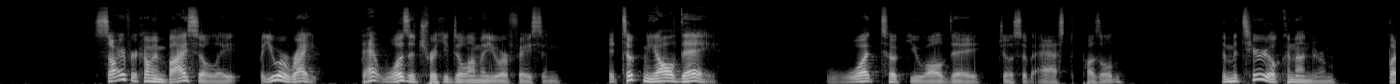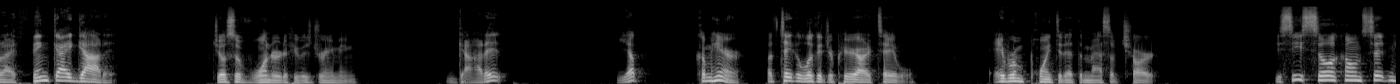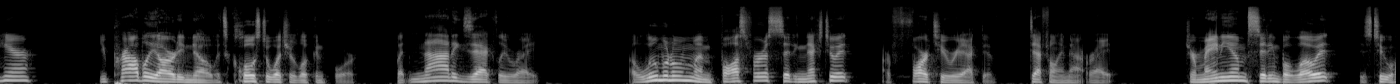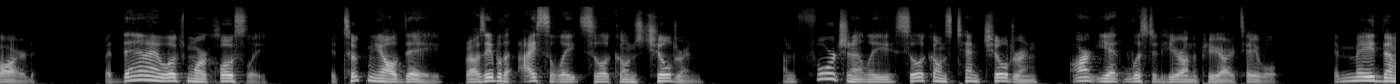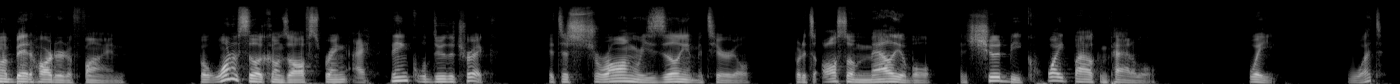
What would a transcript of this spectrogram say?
Sorry for coming by so late, but you were right. That was a tricky dilemma you were facing. It took me all day. What took you all day? Joseph asked, puzzled. The material conundrum, but I think I got it. Joseph wondered if he was dreaming. Got it? Yep. Come here. Let's take a look at your periodic table. Abram pointed at the massive chart. You see silicone sitting here? You probably already know it's close to what you're looking for, but not exactly right. Aluminum and phosphorus sitting next to it are far too reactive definitely not right. Germanium sitting below it is too hard. But then I looked more closely. It took me all day, but I was able to isolate silicone's children. Unfortunately, silicone's 10 children aren't yet listed here on the periodic table. It made them a bit harder to find. But one of silicone's offspring I think will do the trick. It's a strong, resilient material, but it's also malleable and should be quite biocompatible. Wait, what?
